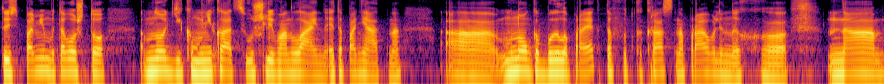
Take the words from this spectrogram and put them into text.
То есть помимо того, что многие коммуникации ушли в онлайн, это понятно, много было проектов вот как раз направленных э, на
